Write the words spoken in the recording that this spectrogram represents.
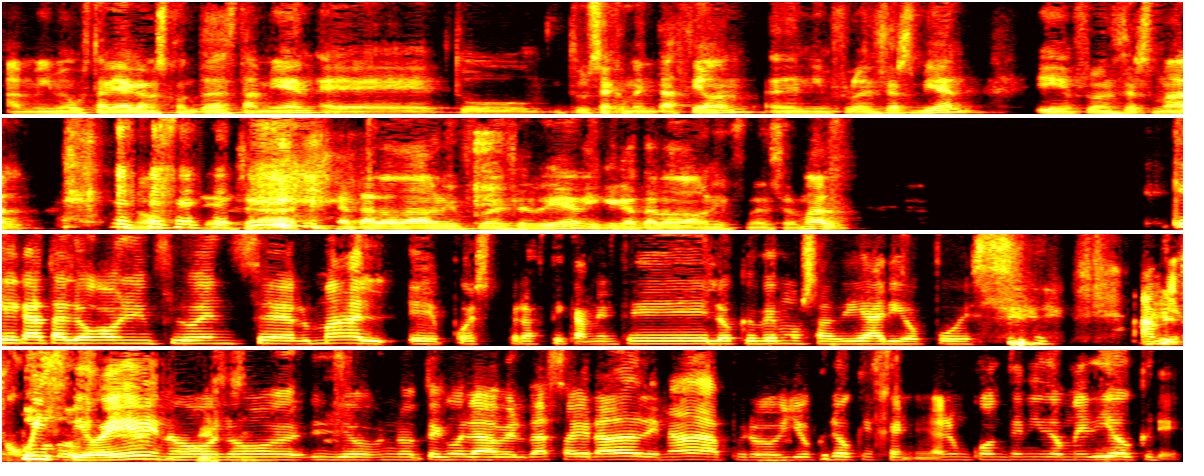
a mí me gustaría que nos contases también eh, tu, tu segmentación en influencers bien y influencers mal. ¿no? Eh, o sea, ¿qué cataloga un influencer bien y qué cataloga un influencer mal? ¿Qué cataloga un influencer mal? Eh, pues prácticamente lo que vemos a diario, pues a mi juicio, ¿eh? No, no, yo no tengo la verdad sagrada de nada, pero yo creo que generar un contenido mediocre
